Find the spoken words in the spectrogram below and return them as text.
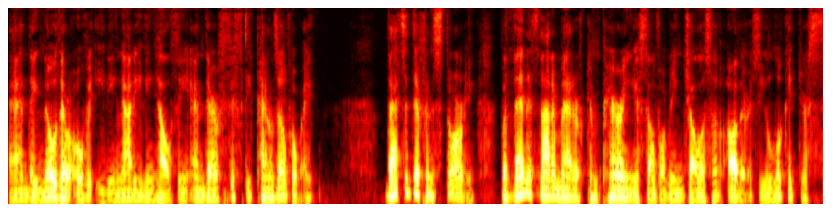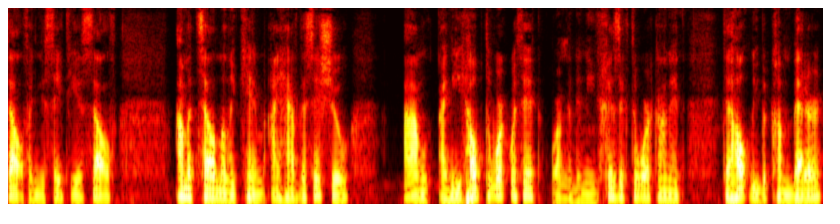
and they know they're overeating, not eating healthy, and they're 50 pounds overweight. That's a different story. But then it's not a matter of comparing yourself or being jealous of others. You look at yourself and you say to yourself, I'm a Tzelem Elokim. I have this issue. Um, I need help to work with it, or I'm going to need chizuk to work on it to help me become better.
